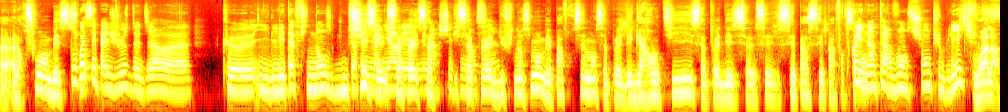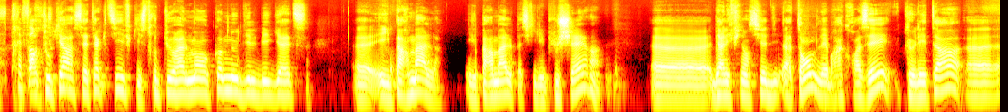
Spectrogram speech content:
Euh, alors, soit en baisse. Pourquoi soit- c'est pas juste de dire euh, que l'État finance d'une certaine manière ça les, peut être- les ça- marchés ça financiers peut être du financement, mais pas forcément. Ça peut être des garanties, ça peut être des. ça- C'est pas, c'est pas En forcément. une intervention publique Voilà. très En forte. tout cas, cet actif qui structurellement, comme nous dit le Bill Gates, euh, et il part mal, il part mal parce qu'il est plus cher. euh, eh bien les financiers attendent les bras croisés que l'État euh,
